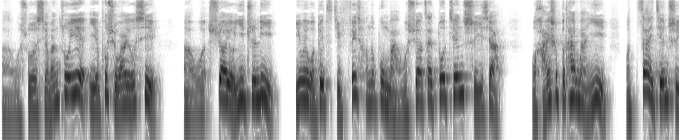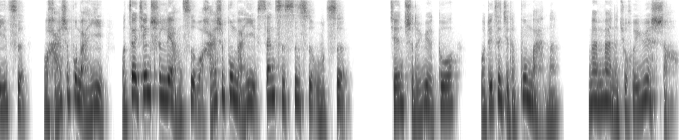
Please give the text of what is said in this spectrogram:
啊！我说写完作业也不许玩游戏啊！我需要有意志力，因为我对自己非常的不满，我需要再多坚持一下。我还是不太满意，我再坚持一次，我还是不满意，我再坚持两次，我还是不满意，三次、四次、五次，坚持的越多，我对自己的不满呢，慢慢的就会越少。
